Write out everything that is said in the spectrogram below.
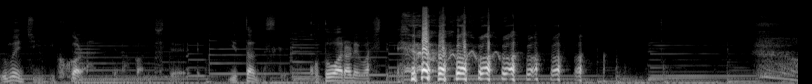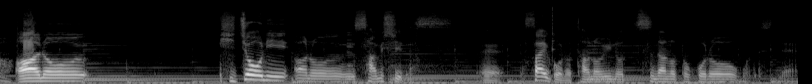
梅んち行くからみたいな感じで言ったんですけど断られまして。あの非常にあの寂しいです、ええ、最後の頼みの綱のところもですね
